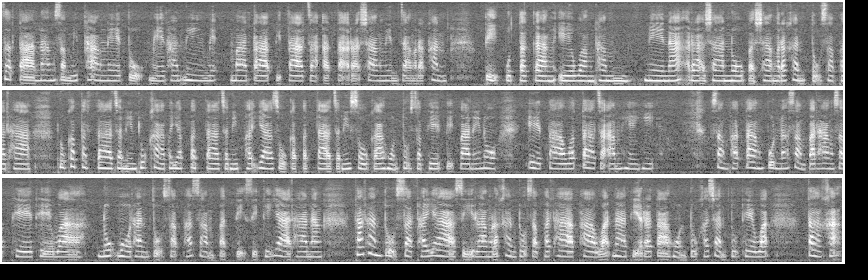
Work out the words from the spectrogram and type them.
สตานังสมิทธังเนตุ เมทันนิงเมมาตาปิตาจะอัตตระชังนินจังรักขันติปุตตะกังเอวังธรรมเมนะราชาโนปชังรักขันตุสัพพทา ทุกขปัตตาจนินทุกขาพยปัตตาจนิพยาโสกปัตตาจนิโสกาโหนตุสเพปิปานิโน เอตาวตตาจะอัมเหหิ สัมพัตตังปุณณสัมปทังสัพเพเทวา นุโมทันตุสัพพสัมปติสิทธิยาทานังทัทันตุสัทธยาสีลังละขันตุสัพพทาภาวนาพิรตาโหนตุขฉันตุเทวะ ตาคะ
